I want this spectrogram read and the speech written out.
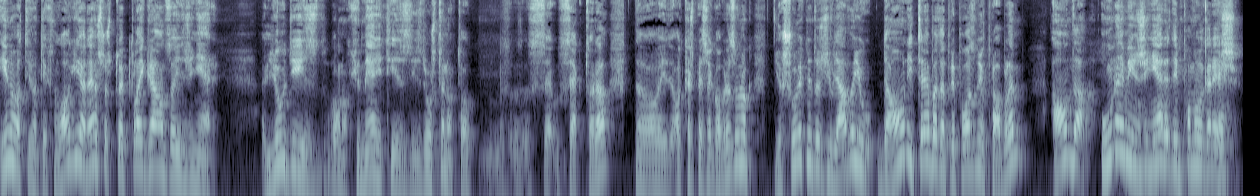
inovativna tehnologija nešto što je playground za inženjere. Ljudi iz ono, humanities, iz društvenog tog se, sektora, ovaj, kaže pre svega obrazovnog, još uvek ne doživljavaju da oni treba da prepoznaju problem, a onda unajme inženjere da im pomogu ga reše.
